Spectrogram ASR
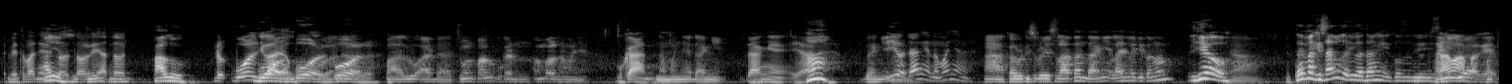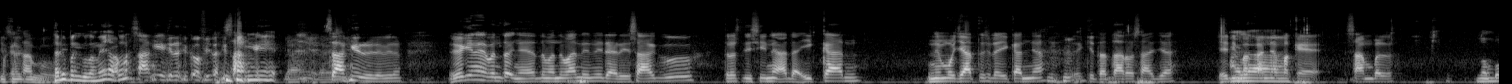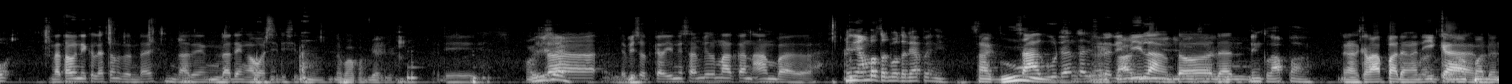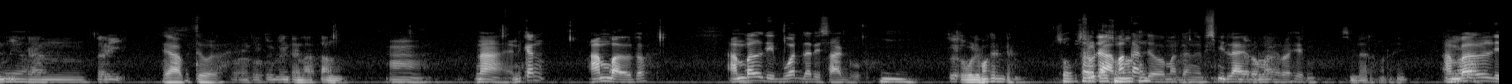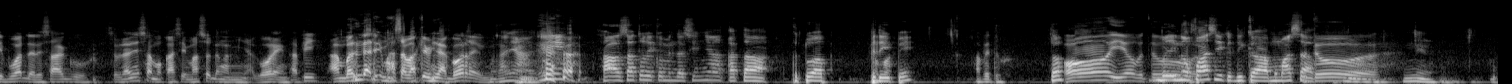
lebih tepatnya Ayo, Toli-Toli situ. atau Palu. Bol juga ada, Bol. bol, bol. Palu ada. Cuman Palu bukan ambal namanya. Bukan, Namanya dange. dange ya. Hah? Dange. Iya, namanya. dange namanya. Ah, kalau di Sulawesi Selatan dange lain lagi teman. Yo. Nah, Tapi pakai sabu gak juga dangi kalau di Sama juga pakai pakai sabu. Tapi pakai gula merah tuh. sange gitu kok bilang sange. Sange. dulu dia bilang. Jadi gini bentuknya ya teman-teman ini dari sagu, terus di sini ada ikan. Ini mau jatuh sudah ikannya, ya, kita taruh saja. Jadi Ada- makannya pakai sambal. Lombok. Nggak tahu ini kelihatan atau enggak ya? Nggak ada yang nggak ada yang awasi di situ. Hmm, Enggak apa-apa biar. biar. Jadi Oh, kita episode kali ini sambil makan ambal. Ini ambal terbuat dari apa ini? Sagu. Sagu dan tadi Dari sudah tadi dibilang dibilang toh sagu. dan Dengan kelapa. dengan kelapa dengan Orang ikan. Kelapa dan Iya. ikan teri. Ya betul. Orang tua tuh bilang ikan latang. Hmm. Nah ini kan ambal tuh. Ambal dibuat dari sagu. Hmm. Tuh boleh makan kan? So, Sudah sama makan Jo, makan. Bismillahirrahmanirrahim. Bismillahirrahmanirrahim. Ambal dibuat dari sagu. Sebenarnya saya mau kasih masuk dengan minyak goreng, tapi ambal nggak dimasak pakai minyak goreng. Makanya ini salah satu rekomendasinya kata ketua PDIP Apa itu? Toh? Oh iya betul. berinovasi ketika memasak. Betul. Ini.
